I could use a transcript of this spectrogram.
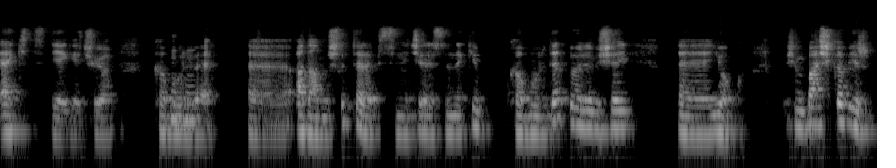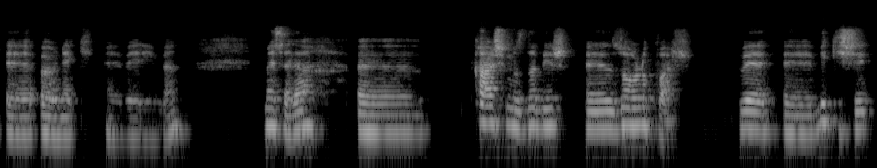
ACT diye geçiyor. Kabul hı hı. ve e, adanmışlık terapisinin içerisindeki kabulde böyle bir şey e, yok. Şimdi başka bir e, örnek e, vereyim ben. Mesela e, karşımızda bir e, zorluk var ve e, bir kişi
